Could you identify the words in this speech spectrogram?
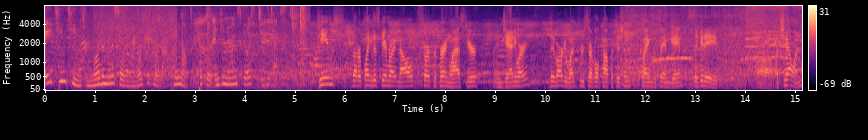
18 teams from northern Minnesota and North Dakota came out to put their engineering skills to the test. Teams that are playing this game right now started preparing last year in January. They've already went through several competitions playing the same game. They get a, uh, a challenge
